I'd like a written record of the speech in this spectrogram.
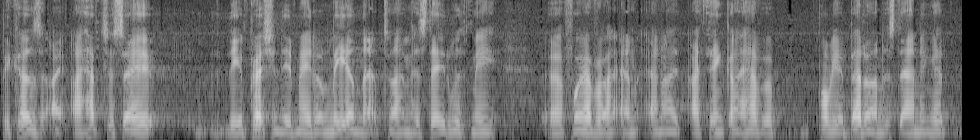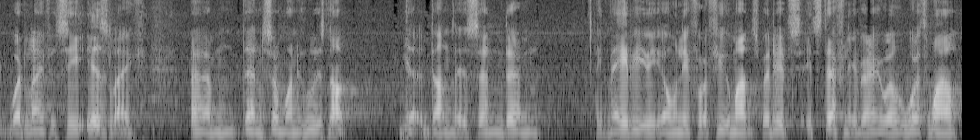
Because I, I have to say, the impression it made on me on that time has stayed with me uh, forever. And, and I, I think I have a, probably a better understanding of what life at sea is like um, than someone who has not done this. And um, it may be only for a few months, but it's, it's definitely very well worthwhile.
